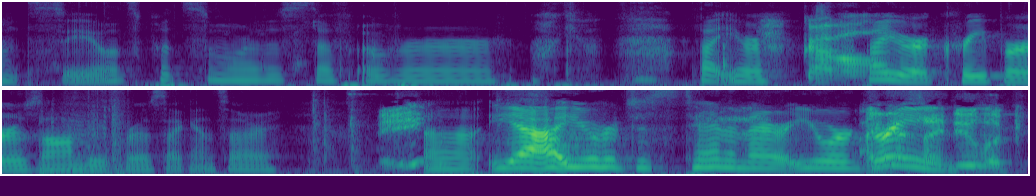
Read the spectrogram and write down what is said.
Let's see. Let's put some more of this stuff over. I thought you were Grab I thought you were a creeper or a zombie for a second. Sorry. Me? Uh, yeah, you were just standing there. You were green. I guess I do look.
